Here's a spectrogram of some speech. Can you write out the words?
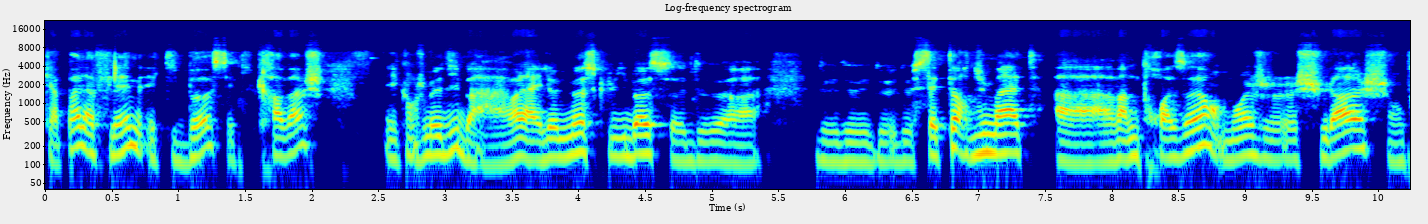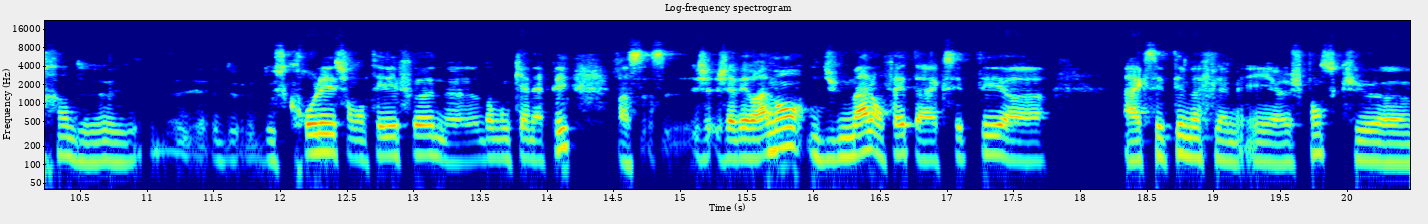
qui a pas la flemme et qui bosse et qui cravache. Et quand je me dis, bah voilà, Elon Musk, lui, bosse de, euh, de, de, de, de 7 heures du mat à 23 heures, moi, je, suis là, je suis en train de, scroller sur mon téléphone euh, dans mon canapé. Enfin, j'avais vraiment du mal, en fait, à accepter, euh, ma flemme. Et euh, je pense que euh,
